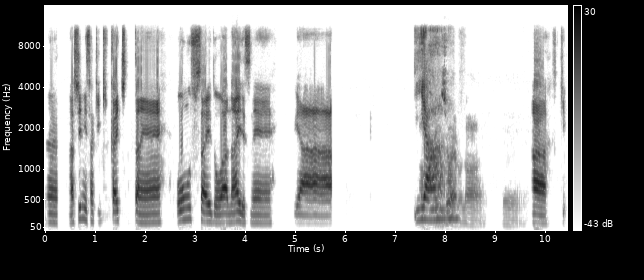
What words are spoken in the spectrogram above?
うん、足に先機械ちったね。オンフサイドはないですね。いやー。いや以上やー。ろな。うん。ああ、き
